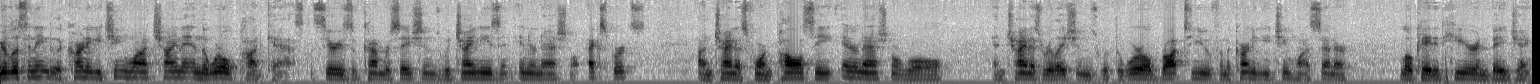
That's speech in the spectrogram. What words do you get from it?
You're listening to the Carnegie Tsinghua China and the World podcast, a series of conversations with Chinese and international experts on China's foreign policy, international role, and China's relations with the world, brought to you from the Carnegie Tsinghua Center located here in Beijing.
